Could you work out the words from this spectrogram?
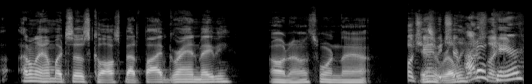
I don't know how much those cost. About five grand, maybe. Oh no, it's more than that. Championship really? I don't Wrestling. care.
